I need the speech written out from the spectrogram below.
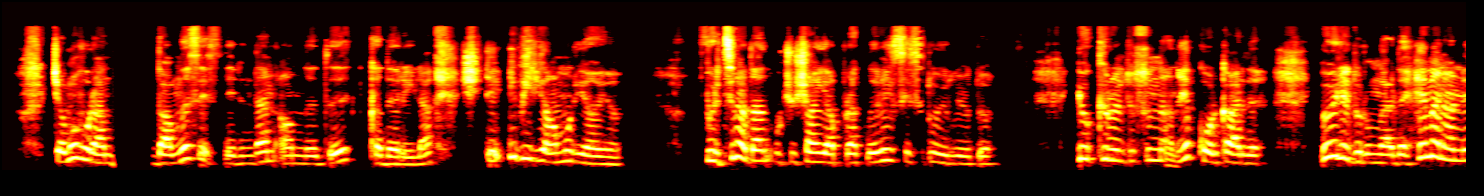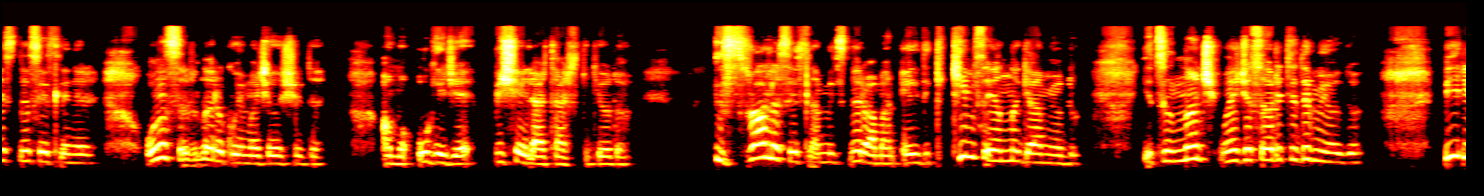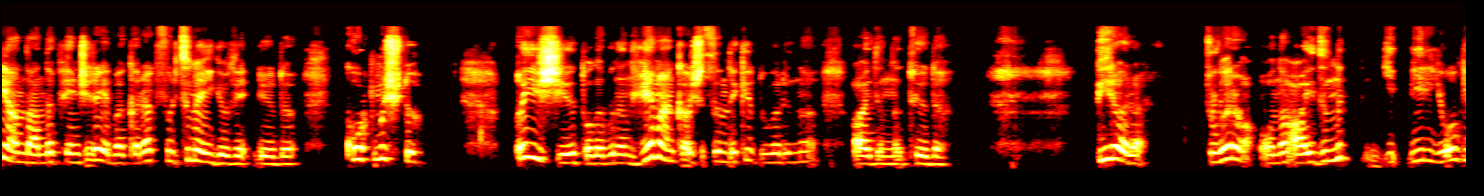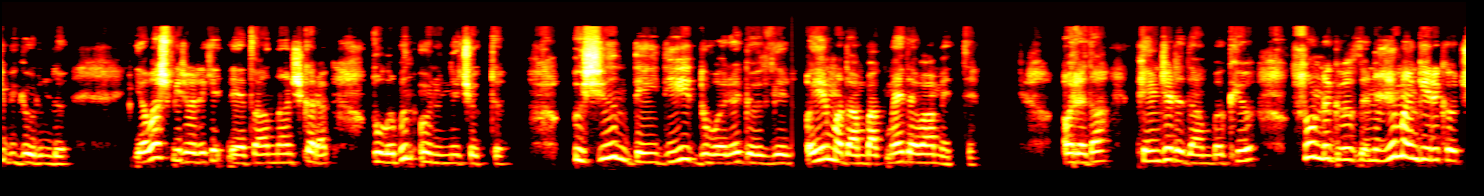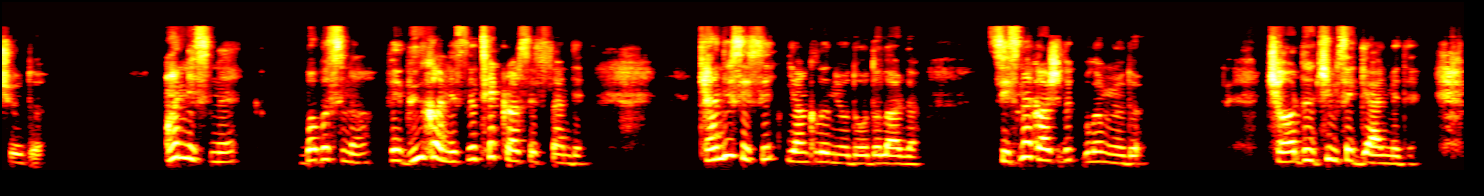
Cama vuran damla seslerinden anladığı kadarıyla şiddetli bir yağmur yağıyor. Fırtınadan uçuşan yaprakların sesi duyuluyordu. Gök gürültüsünden hep korkardı. Böyle durumlarda hemen annesine seslenir. Ona sarılarak uyumaya çalışırdı. Ama o gece bir şeyler ters gidiyordu. Israrla seslenmesine rağmen evdeki kimse yanına gelmiyordu. Yatağından çıkmaya cesaret edemiyordu. Bir yandan da pencereye bakarak fırtınayı gözetliyordu. Korkmuştu. Ay ışığı dolabının hemen karşısındaki duvarını aydınlatıyordu. Bir ara duvar ona aydınlık bir yol gibi göründü. Yavaş bir hareketle yatağından çıkarak dolabın önüne çöktü. Işığın değdiği duvara gözleri ayırmadan bakmaya devam etti. Arada pencereden bakıyor, sonra gözlerini hemen geri kaçıyordu. Annesine, babasına ve büyük annesine tekrar seslendi. Kendi sesi yankılanıyordu odalarda. Sesine karşılık bulamıyordu. Çağırdığı kimse gelmedi.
